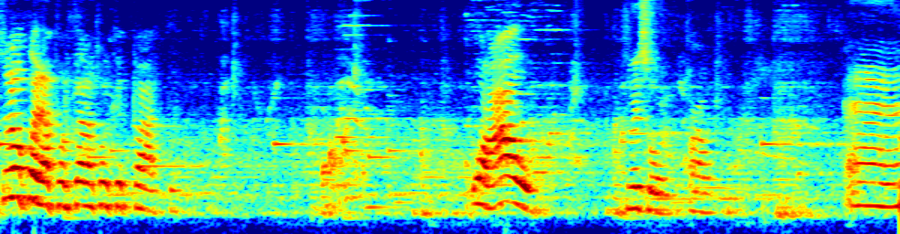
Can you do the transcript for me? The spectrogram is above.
Solo quella porta da qualche parte. Wow! Dove sono? Ah, ok. Eh,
